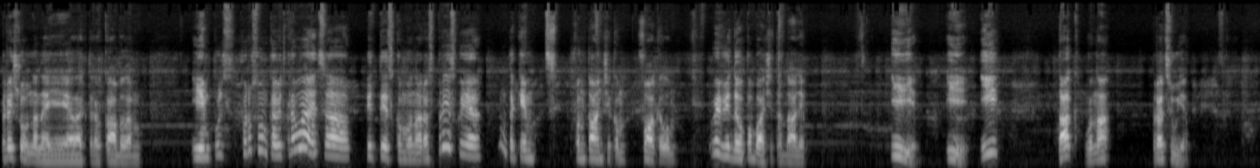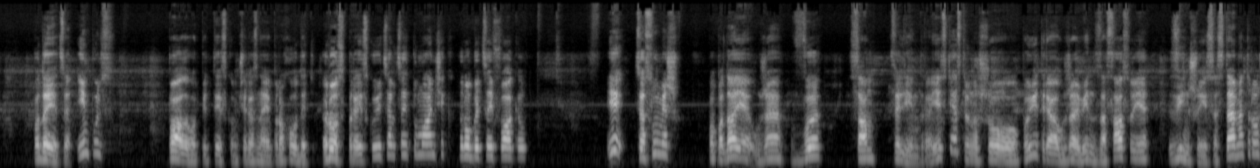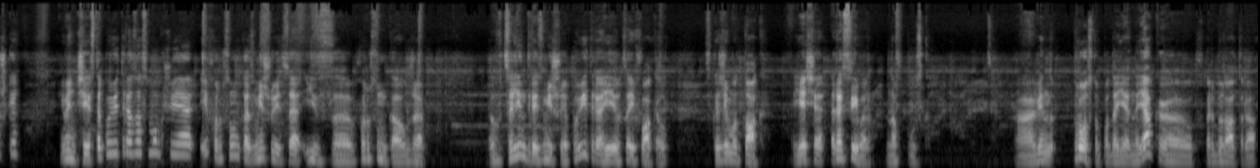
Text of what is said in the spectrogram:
Перейшов на неї електрокабелем імпульс, форсунка відкривається, під тиском вона розприскує, ну, таким фонтанчиком, факелом. Ви відео побачите далі. І, і, і так вона працює. Подається імпульс, паливо під тиском через неї проходить, розприскується в цей туманчик, робить цей факел. І ця суміш попадає вже в сам циліндр. Єстественно, що повітря вже він засасує з іншої системи трошки. Він чисте повітря засмокчує, і форсунка змішується із е, форсунка вже в циліндрі змішує повітря і оцей факел. Скажімо так, є ще ресивер на впуск. Е, Він просто подає не як е, в карбюратора,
